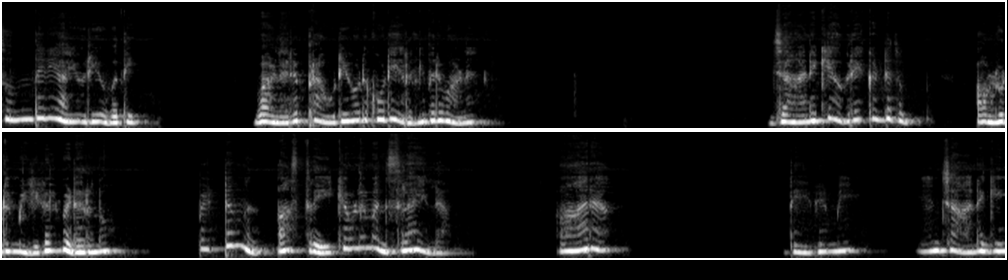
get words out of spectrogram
സുന്ദരിയായ ഒരു യുവതി വളരെ പ്രൗഢിയോടുകൂടി ഇറങ്ങി വരുവാണ്. ജാനകി അവരെ കണ്ടതും അവളുടെ മിഴികൾ വിടർന്നു. പെട്ടെന്ന് ആ സ്ത്രീക്ക് അവളെ മനസ്സിലായില്ല. ആരാ? ദേവ്യമ്മേ ഞാൻ ജാനകി.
